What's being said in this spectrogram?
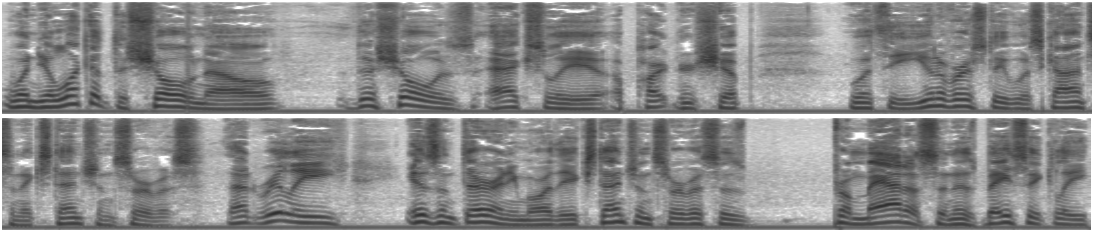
when you look at the show now, this show is actually a partnership with the University of Wisconsin Extension Service. That really isn't there anymore. The Extension Service is from Madison is basically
